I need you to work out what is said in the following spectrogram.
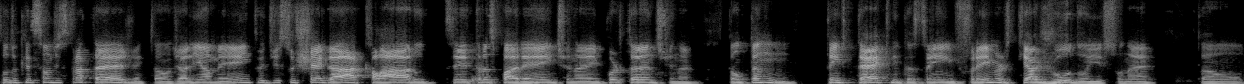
tudo questão de estratégia, então, de alinhamento, disso chegar, claro, ser transparente, né, é importante, né? Então, tem, tem técnicas, tem framers que ajudam isso, né? Então,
